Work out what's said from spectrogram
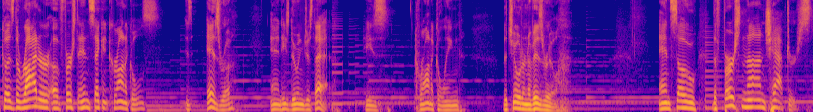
because the writer of 1st and 2nd Chronicles is Ezra and he's doing just that. He's chronicling the children of Israel. And so the first 9 chapters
